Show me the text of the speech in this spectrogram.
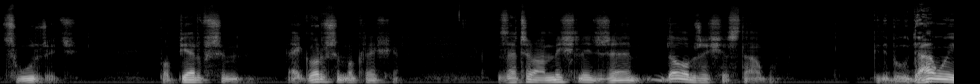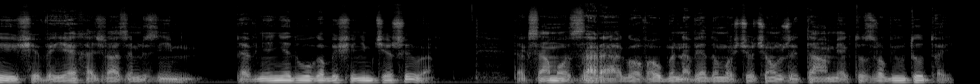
służyć. Po pierwszym, najgorszym okresie zaczęła myśleć, że dobrze się stało. Gdyby udało jej się wyjechać razem z nim, pewnie niedługo by się nim cieszyła. Tak samo zareagowałby na wiadomość o ciąży tam, jak to zrobił tutaj.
